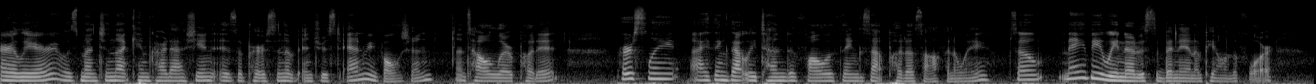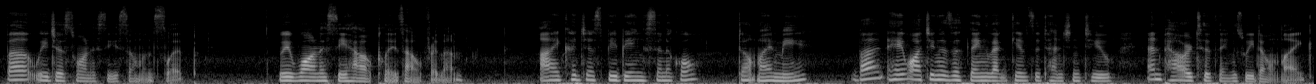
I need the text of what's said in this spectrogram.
Earlier, it was mentioned that Kim Kardashian is a person of interest and revulsion. That's how Allure put it. Personally, I think that we tend to follow things that put us off in a way. So maybe we notice a banana peel on the floor, but we just want to see someone slip. We want to see how it plays out for them. I could just be being cynical, don't mind me. But hate watching is a thing that gives attention to and power to things we don't like.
